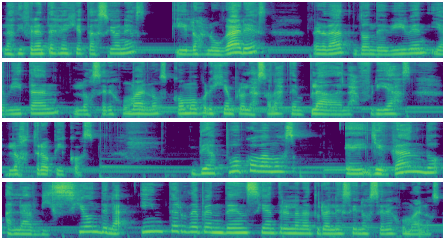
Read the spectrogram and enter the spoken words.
las diferentes vegetaciones y los lugares, ¿verdad?, donde viven y habitan los seres humanos, como por ejemplo las zonas templadas, las frías, los trópicos. De a poco vamos eh, llegando a la visión de la interdependencia entre la naturaleza y los seres humanos.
